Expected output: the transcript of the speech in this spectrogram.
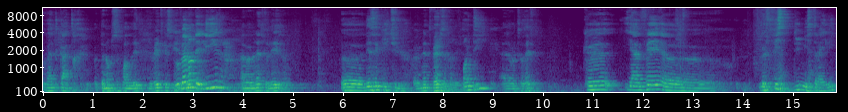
24. ten opzichte van Le- Leviticus Nous venons 24. de lire net gelezen. euh, des Écritures. Gelezen. On dit En er wordt gezegd qu'il y avait euh, le fils d'une Israélite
